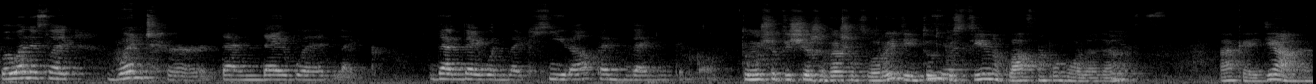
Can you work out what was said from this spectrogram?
But when it's like winter, then they would like then they would like heat up and then you can go. Тому що ти ще живеш у Флориді і тут Ні. постійно класна погода, так? Yes. Окей, Діанка.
